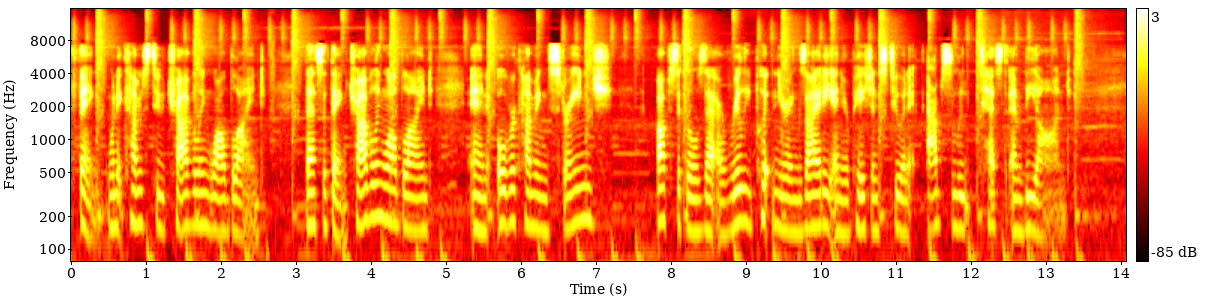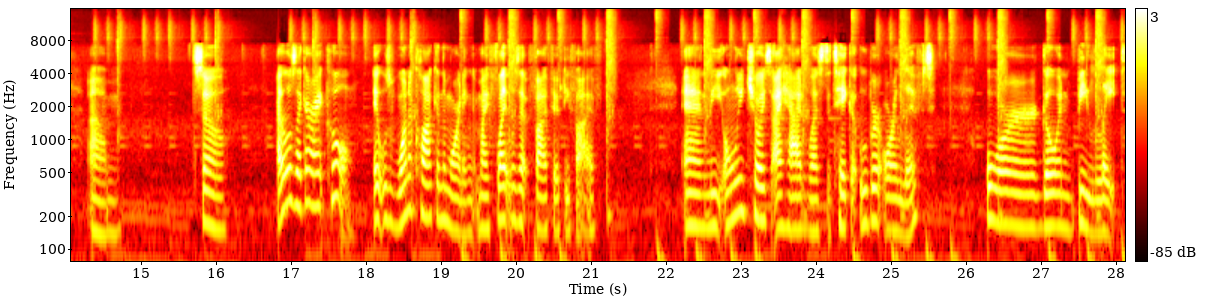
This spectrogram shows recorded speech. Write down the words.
thing when it comes to traveling while blind. That's the thing. Traveling while blind and overcoming strange obstacles that are really putting your anxiety and your patience to an absolute test and beyond. Um, so I was like, all right, cool. It was one o'clock in the morning. My flight was at 5:55, and the only choice I had was to take a Uber or a Lyft or go and be late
